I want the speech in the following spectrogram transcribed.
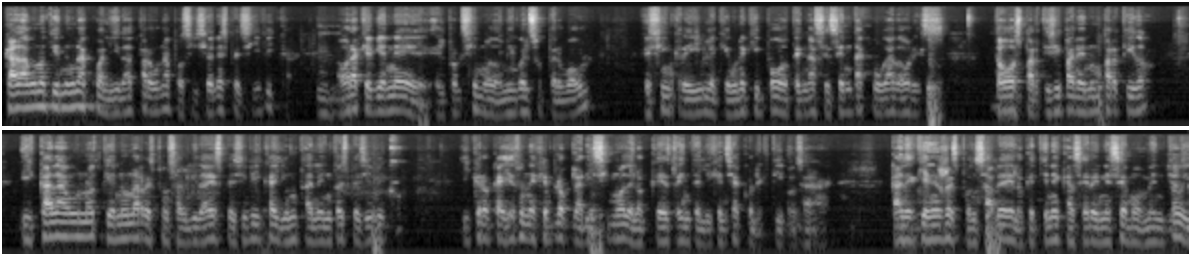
cada uno tiene una cualidad para una posición específica. Ahora que viene el próximo domingo el Super Bowl, es increíble que un equipo tenga 60 jugadores, todos participan en un partido y cada uno tiene una responsabilidad específica y un talento específico. Y creo que ahí es un ejemplo clarísimo de lo que es la inteligencia colectiva. O sea, cada quien es responsable de lo que tiene que hacer en ese momento y,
